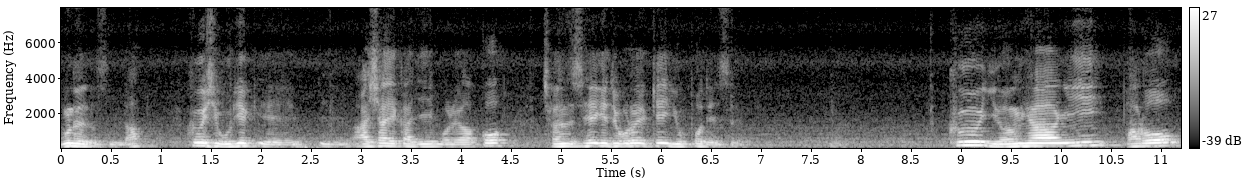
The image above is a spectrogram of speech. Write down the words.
무너졌습니다. 그것이 우리 에, 이 아시아에까지 몰려왔고 전 세계적으로 이렇게 유포됐어요. 그 영향이 바로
